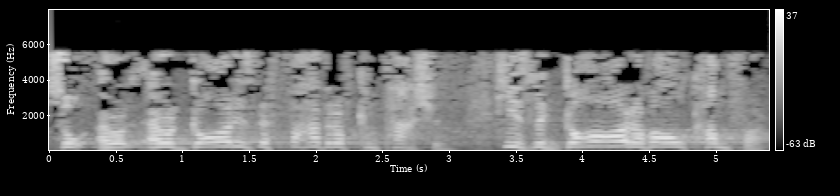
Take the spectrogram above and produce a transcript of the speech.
So our, our God is the Father of compassion. He is the God of all comfort.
